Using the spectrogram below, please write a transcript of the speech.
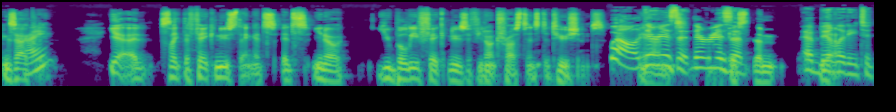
Exactly. Right? Yeah, it's like the fake news thing. It's it's you know you believe fake news if you don't trust institutions. Well, there is a there is a the- ability to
